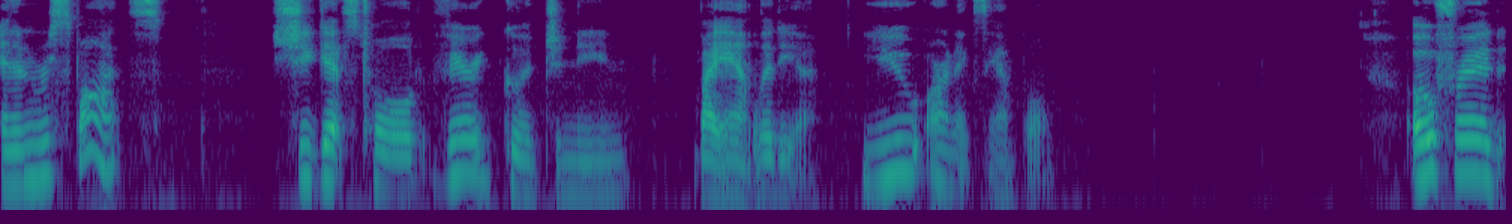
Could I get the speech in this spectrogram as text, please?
And in response, she gets told, Very good, Janine, by Aunt Lydia. You are an example. Offred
